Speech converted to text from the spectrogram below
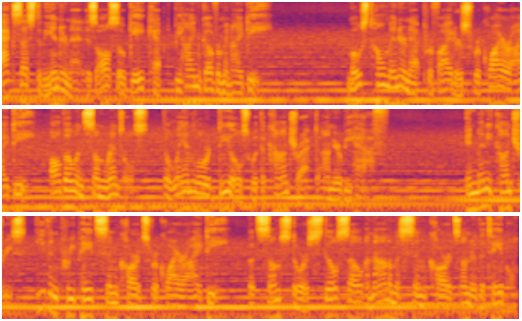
Access to the internet is also gate-kept behind government ID. Most home internet providers require ID, although in some rentals, the landlord deals with the contract on your behalf. In many countries, even prepaid SIM cards require ID, but some stores still sell anonymous SIM cards under the table.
